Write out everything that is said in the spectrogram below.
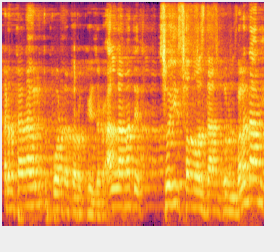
কারণ তা না হলে তো পর্দা তরক হয়ে যাবে। আল্লাহ আমাদের সহি সমাজ দান করুন বলে না আমি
